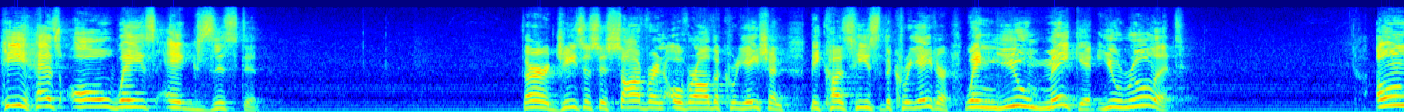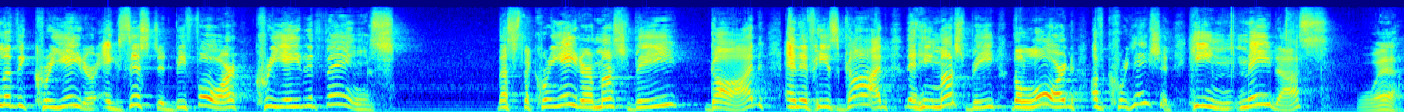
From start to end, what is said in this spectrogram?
He has always existed. Third, Jesus is sovereign over all the creation because he's the creator. When you make it, you rule it. Only the Creator existed before created things. Thus, the Creator must be God, and if He's God, then He must be the Lord of creation. He made us, well,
